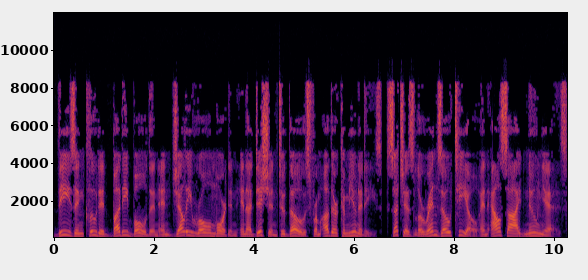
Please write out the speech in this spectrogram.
These included Buddy Bolden and Jelly Roll Morton in addition to those from other communities, such as Lorenzo Tio and Alcide Nunez.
